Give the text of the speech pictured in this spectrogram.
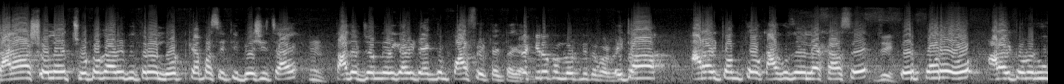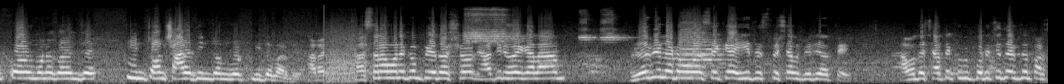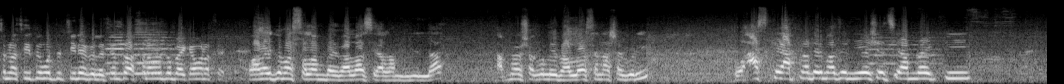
যারা আসলে ছোট গাড়ির ভিতরে লোড ক্যাপাসিটি বেশি চায় তাদের জন্য এই গাড়িটা একদম পারফেক্ট একটা গাড়ি। কীরকম লোড নিতে পারবে? এটা আড়াই টন তো কাগজে লেখা আছে। এরপরেও আড়াই টনের উপর মনে করেন যে তিন টন সাড়ে তিন টন লোড নিতে পারবে। আসসালামু আলাইকুম প্রিয় দর্শক হাজির হয়ে গেলাম রবিউল অটোমোবাইলস থেকে ঈদ স্পেশাল ভিডিওতে আমাদের সাথে খুবই পরিচিত একজন পার্সন আছে ইতিমধ্যে চিনে ফেলেছেন। তো আসসালামু আলাইকুম ভাই কেমন আছেন? ওয়ালাইকুম আসসালাম ভাই ভালো আছি আলহামদুলিল্লাহ। আপনারা সকলেই ভালো আছেন আশা করি। তো আজকে আপনাদের মাঝে নিয়ে এসেছি আমরা একটি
